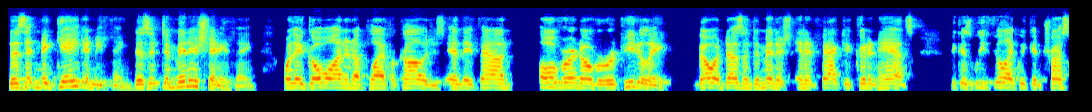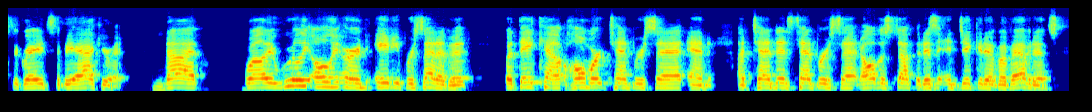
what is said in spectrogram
does it negate anything? Does it diminish anything when they go on and apply for colleges? And they found over and over repeatedly. No, it doesn't diminish. And in fact, it could enhance because we feel like we can trust the grades to be accurate. Mm-hmm. Not, well, they really only earned 80% of it, but they count homework 10% and attendance 10% and all the stuff that isn't indicative of evidence,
